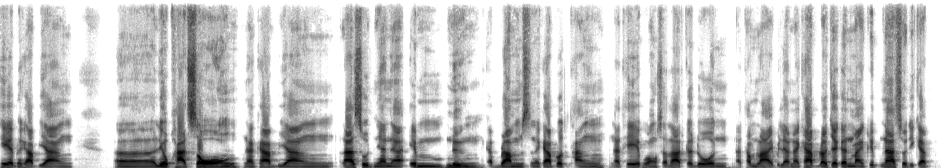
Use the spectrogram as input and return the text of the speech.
เทพๆนะครับอย่างเรียวขาดสองนะครับอย่างล่าสุดเนี่ยนะ M1 Abrams นะครับรถถังนาเทพของสหรัฐก็โดนทำลายไปแล้วนะครับ เราเจอกันใหม่คลิปหน้าสวัสดีครับ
